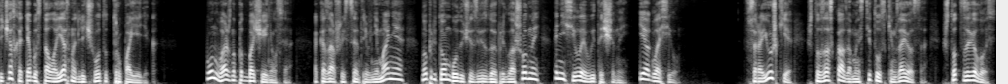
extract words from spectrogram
Сейчас хотя бы стало ясно, для чего тут трупоедик. Он важно подбоченился, оказавшись в центре внимания, но при том будучи звездой приглашенной, а не силой вытащенной, и огласил. В сыроюшке, что за складом институтским зовется, что-то завелось.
